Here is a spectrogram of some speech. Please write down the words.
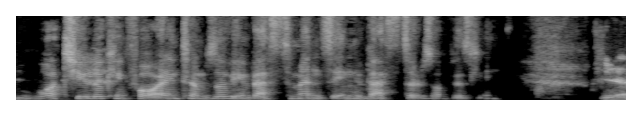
what you're looking for in terms of investments in investors, obviously. Yeah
